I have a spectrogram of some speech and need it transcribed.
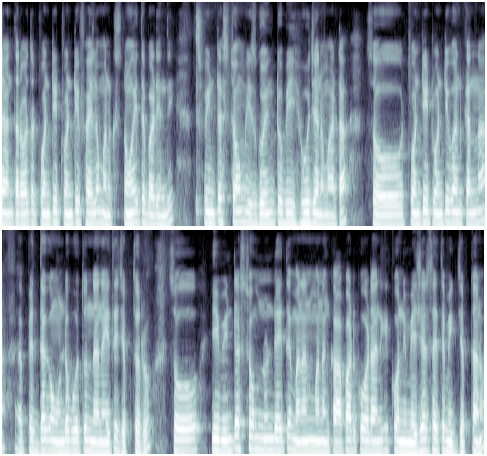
దాని తర్వాత ట్వంటీ ట్వంటీ ఫైవ్లో మనకు స్నో అయితే పడింది. Winter storm is going to be huge అనమాట సో ట్వంటీ ట్వంటీ వన్ కన్నా పెద్దగా ఉండబోతుందని అయితే చెప్తుర్రు. సో ఈ వింటర్ స్టోమ్ నుండి అయితే మనం మనం కాపాడుకోవడానికి కొన్ని మెజర్స్ అయితే మీకు చెప్తాను.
